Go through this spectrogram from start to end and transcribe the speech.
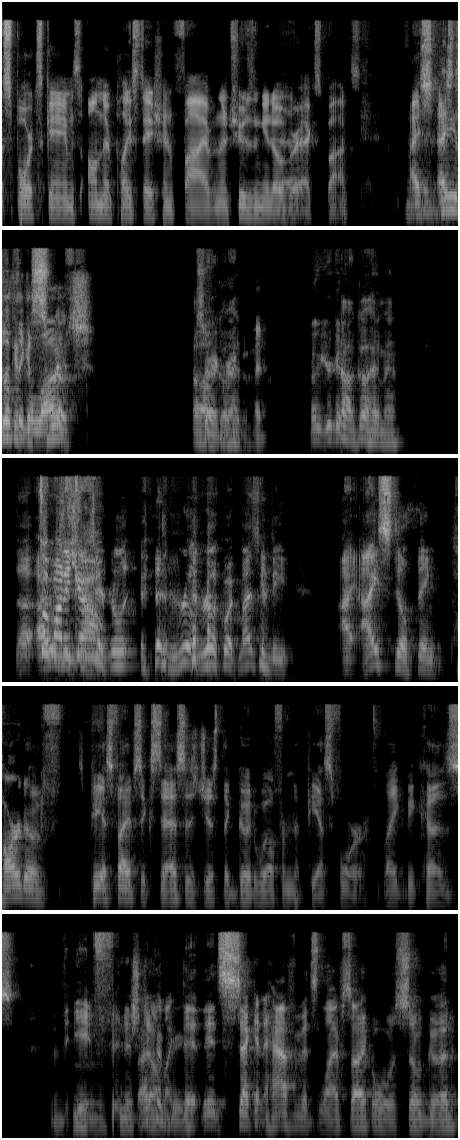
sports games on their PlayStation 5 and they're choosing it over Xbox. I, And s- then I still look at think a the lot of. Switch. Oh, Sorry, go Greg, ahead. go ahead. No, you're good. no go ahead man Uh, I was Somebody just gonna say go! Really, real, real quick. Mine's gonna be. I I still think part of PS5 success is just the goodwill from the PS4, like because th- it Hmm, finished that on like the, its second half of its life cycle was so good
